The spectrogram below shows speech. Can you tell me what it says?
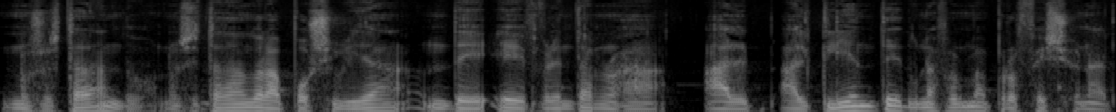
nos está dando. Nos está dando la posibilidad de enfrentarnos al, al cliente de una forma profesional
